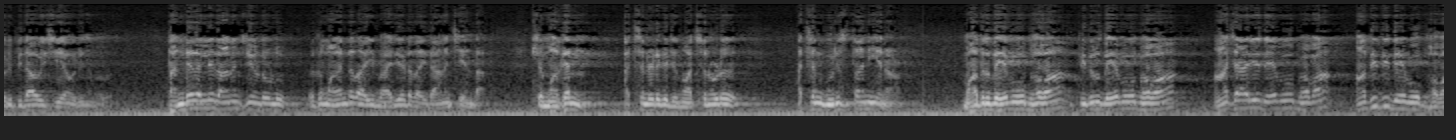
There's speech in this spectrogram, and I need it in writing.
ഒരു പിതാവ് ചെയ്യാൻ ഒരുങ്ങുന്നത്. തന്റേതല്ലേ ദാനം ചെയ്യേണ്ടുള്ളൂ. ഇതൊക്കെ മകന്റേതായി ഭാര്യയുടേതായി ദാനം ചെയ്യേണ്ട. പക്ഷെ മകൻ അച്ഛന്റെ അടുക്ക ചെന്നു. അച്ഛനോട് അച്ഛൻ ഗുരുസ്ഥാനീയനാണ്. മാതൃദേവോഭവ പിതൃദേവോഭവ പിതൃദേവോ ഭവ ആചാര്യ ദേവോഭവ അതിഥി ദേവോഭവ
